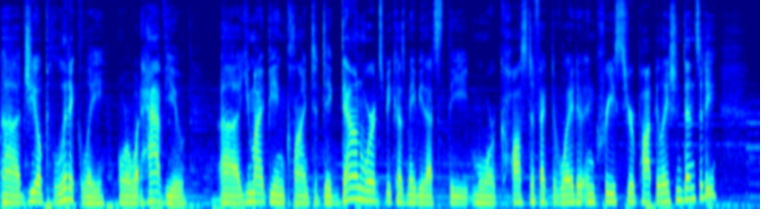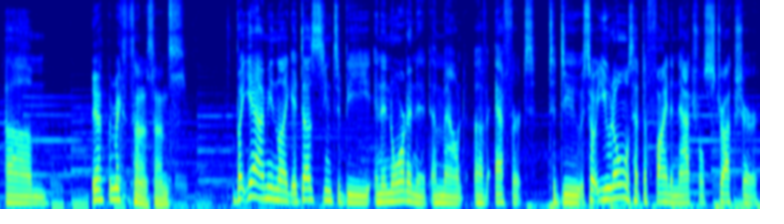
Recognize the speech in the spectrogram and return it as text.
uh, geopolitically or what have you uh, you might be inclined to dig downwards because maybe that's the more cost-effective way to increase your population density um, yeah that makes a ton of sense but yeah, I mean, like, it does seem to be an inordinate amount of effort to do. So you would almost have to find a natural structure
